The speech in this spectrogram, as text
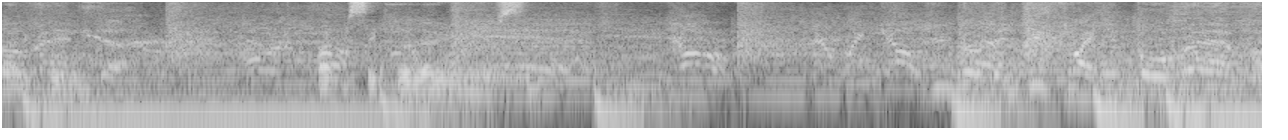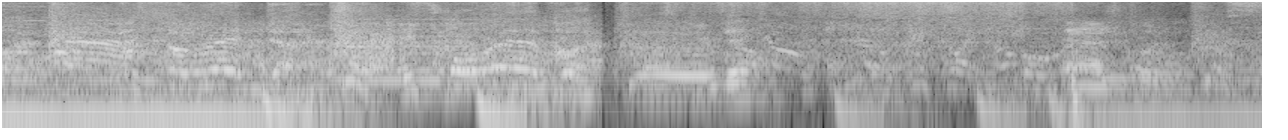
surrender. Farklı sektörler görebilirsin. You know that this right here forever. No surrender. It's forever. Böyle enerji korumalıyız.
